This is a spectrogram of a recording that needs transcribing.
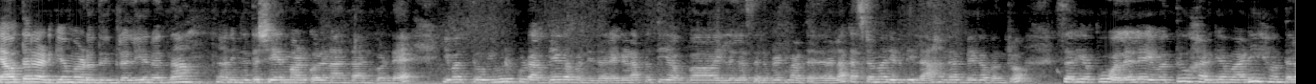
ಯಾವ ಥರ ಅಡುಗೆ ಮಾಡೋದು ಇದರಲ್ಲಿ ಅನ್ನೋದನ್ನ ನಾನು ನಿಮ್ಮ ಜೊತೆ ಶೇರ್ ಮಾಡ್ಕೊಳ್ಳೋಣ ಅಂತ ಅಂದ್ಕೊಂಡೆ ಇವತ್ತು ಇವರು ಕೂಡ ಬೇಗ ಬಂದಿದ್ದಾರೆ. ಗಣಪತಿ ಹಬ್ಬ ಇಲ್ಲೆಲ್ಲ ಸೆಲೆಬ್ರೇಟ್ ಮಾಡ್ತಾ ಇದ್ದಾರಲ್ಲ ಕಸ್ಟಮರ್ ಇರಲಿಲ್ಲ, ಹಾಗಾಗಿ ಬೇಗ ಬಂದರು. ಸರಿ ಅಪ್ಪು ಒಲೆಲೆ ಇವತ್ತು ಅಡುಗೆ ಮಾಡಿ, ಒಂಥರ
